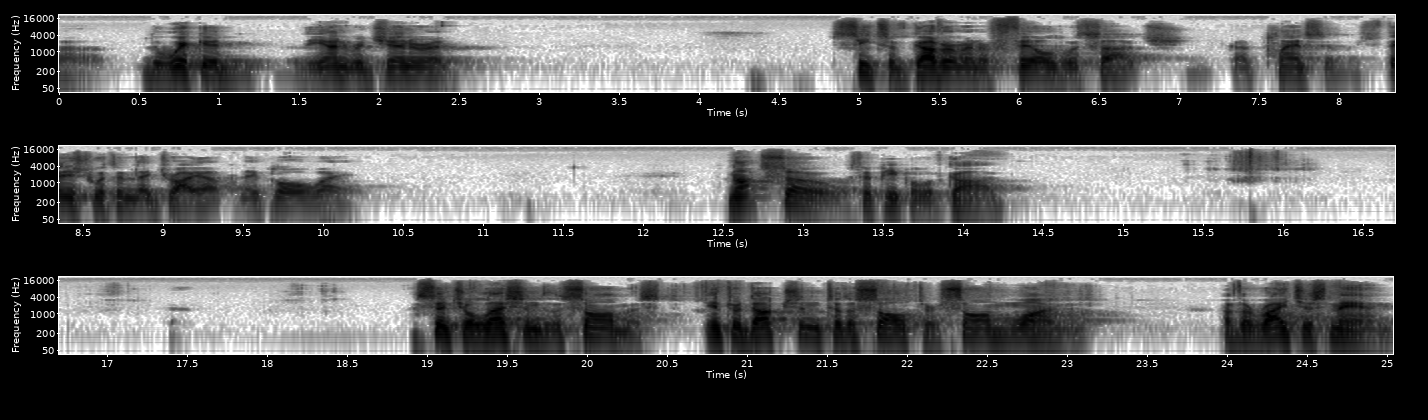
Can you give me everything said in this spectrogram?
uh, the wicked, the unregenerate, seats of government are filled with such. God plants them. He's finished with them, they dry up and they blow away. Not so with the people of God. Essential lesson to the psalmist. Introduction to the Psalter, Psalm 1 of the righteous man.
